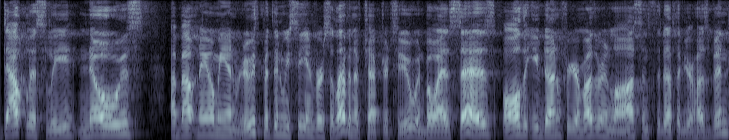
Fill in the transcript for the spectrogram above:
doubtlessly knows about Naomi and Ruth, but then we see in verse 11 of chapter 2 when Boaz says, All that you've done for your mother in law since the death of your husband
